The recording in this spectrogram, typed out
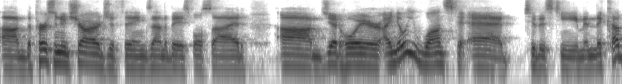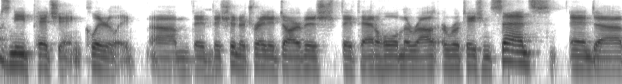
um, the person in charge of things on the baseball side, um, Jed Hoyer. I know he wants to add to this team, and the Cubs need pitching. Clearly, um, they, they shouldn't have traded Darvish. They've had a hole in their ro- rotation since, and uh,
